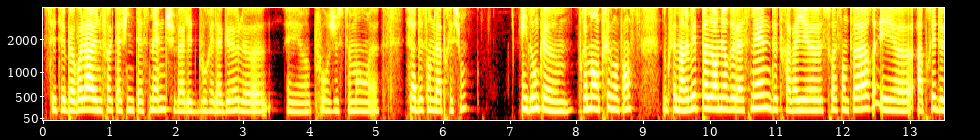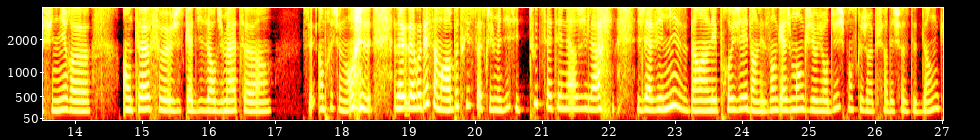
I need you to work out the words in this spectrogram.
c'était, bah voilà, une fois que tu as fini ta semaine, tu vas aller te bourrer la gueule euh, et, euh, pour justement euh, faire descendre la pression. Et donc, vraiment très intense. Donc, ça m'arrivait de pas dormir de la semaine, de travailler 60 heures et après de finir en teuf jusqu'à 10 heures du mat. c'est impressionnant. D'un côté, ça me rend un peu triste parce que je me dis, si toute cette énergie-là, je l'avais mise dans les projets, dans les engagements que j'ai aujourd'hui, je pense que j'aurais pu faire des choses de dingue.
